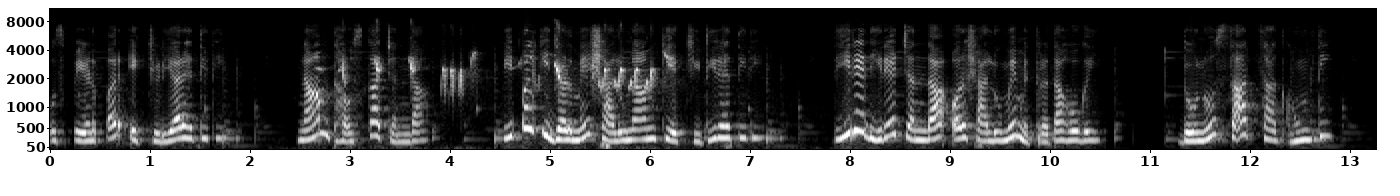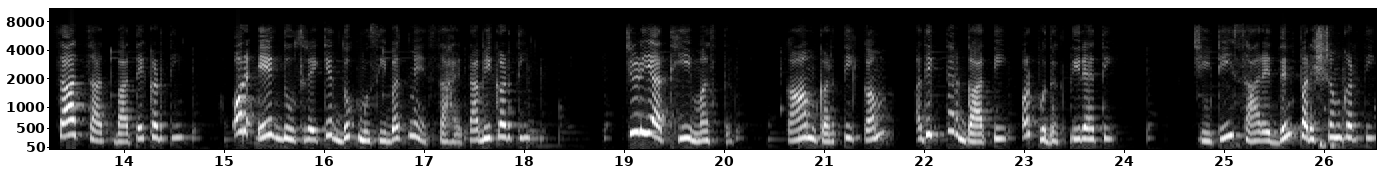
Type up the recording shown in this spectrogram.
उस पेड़ पर एक चिड़िया रहती थी। नाम था उसका चंदा। पीपल की जड़ में शालू नाम की एक चीटी रहती थी। धीरे धीरे चंदा और शालू में मित्रता हो गई। दोनों साथ साथ घूमती साथ साथ बातें करती। और एक दूसरे के दुख मुसीबत में सहायता भी करती। चिड़िया थी मस्त, काम करती कम, अधिकतर गाती और फुदकती रहती। चींटी सारे दिन परिश्रम करती।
